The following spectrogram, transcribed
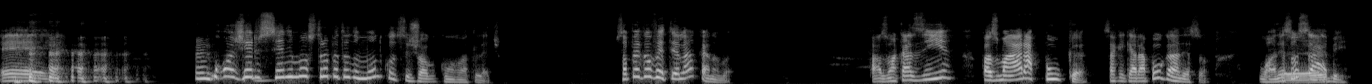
É. O Rogério Ceni mostrou pra todo mundo quando você joga com o Atlético. Só pegar o VT lá, caramba. Faz uma casinha, faz uma arapuca. Sabe o que é arapuca, Anderson? O Anderson Sei. sabe.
